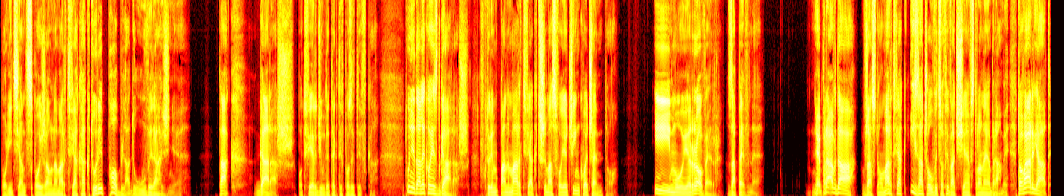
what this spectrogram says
Policjant spojrzał na martwiaka, który pobladł wyraźnie. Tak, garaż, potwierdził detektyw pozytywka. Tu niedaleko jest garaż, w którym pan martwiak trzyma swoje cinquecento. I mój rower, zapewne. Nieprawda! wrzasnął martwiak i zaczął wycofywać się w stronę bramy. To wariat!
